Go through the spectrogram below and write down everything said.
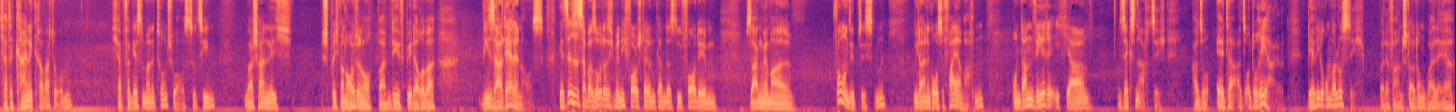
Ich hatte keine Krawatte um. Ich habe vergessen, meine Turnschuhe auszuziehen. Wahrscheinlich spricht man heute noch beim DFB darüber, wie sah der denn aus? Jetzt ist es aber so, dass ich mir nicht vorstellen kann, dass die vor dem, sagen wir mal, 75. wieder eine große Feier machen und dann wäre ich ja 86, also älter als Otto Rehagel. Der wiederum war lustig bei der Veranstaltung, weil er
